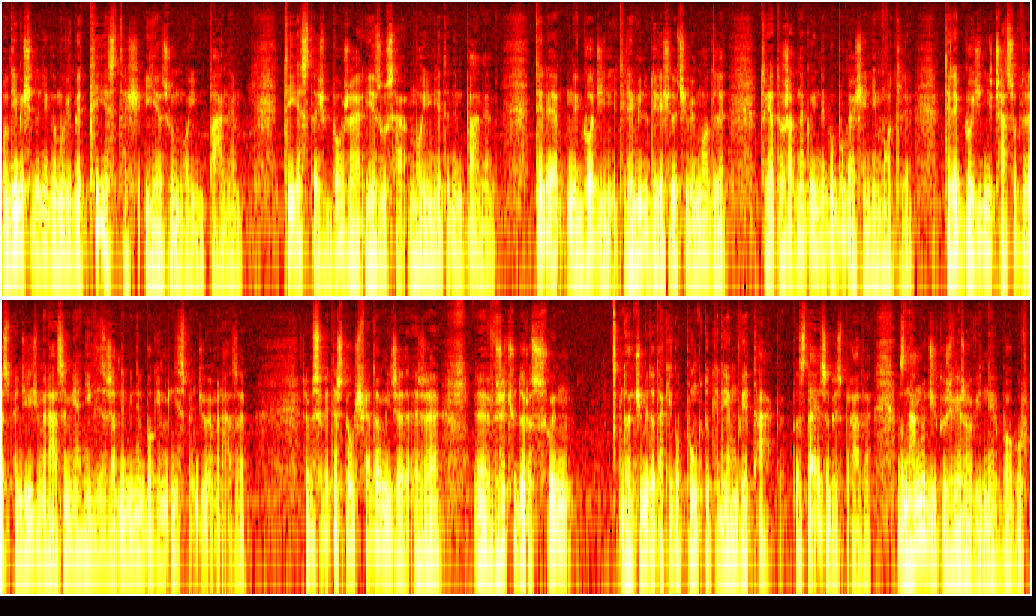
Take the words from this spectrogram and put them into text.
Modlimy się do Niego mówimy, Ty jesteś Jezu moim Panem. Ty jesteś Boże Jezusa moim jedynym Panem. Tyle godzin, tyle minut, ile się do Ciebie modlę, to ja do żadnego innego Boga się nie modlę. Tyle godzin i czasu, które spędziliśmy razem, ja nigdy z żadnym innym Bogiem nie spędziłem razem. Żeby sobie też to uświadomić, że, że w życiu dorosłym dojdziemy do takiego punktu, kiedy ja mówię tak, zdaję sobie sprawę. Znam ludzi, którzy wierzą w innych bogów,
